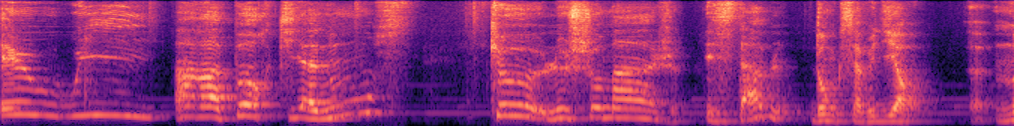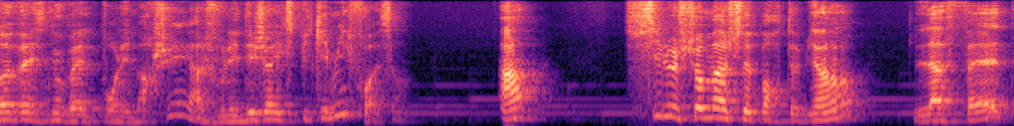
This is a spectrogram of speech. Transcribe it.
Eh oui. Un rapport qui annonce que le chômage est stable, donc ça veut dire euh, mauvaise nouvelle pour les marchés, hein, je vous l'ai déjà expliqué mille fois ça. Hein? Si le chômage se porte bien, la Fed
